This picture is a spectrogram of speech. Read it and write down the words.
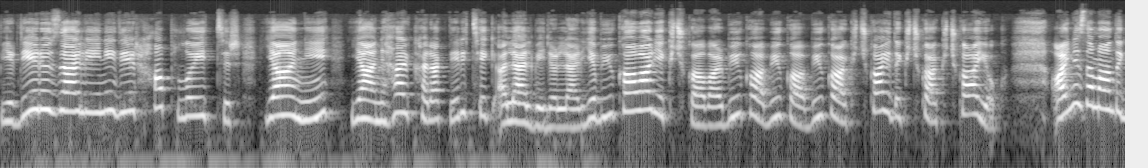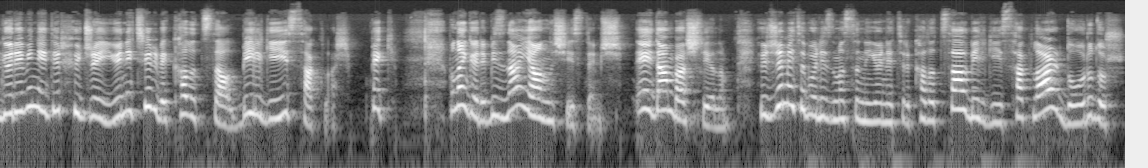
Bir diğer özelliği nedir? Haploittir. Yani yani her karakteri tek alel belirler. Ya büyük A var ya küçük A var. Büyük A, büyük A, büyük A, küçük A ya da küçük A, küçük A yok. Aynı zamanda görevi nedir? Hücreyi yönetir ve kalıtsal bilgiyi saklar. Peki. Buna göre bizden yanlışı istemiş. E'den başlayalım. Hücre metabolizmasını yönetir, kalıtsal bilgiyi saklar, doğrudur.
